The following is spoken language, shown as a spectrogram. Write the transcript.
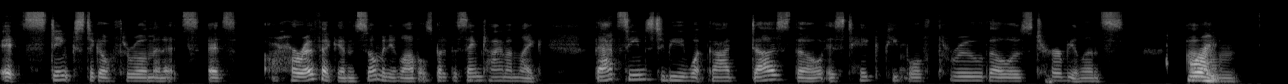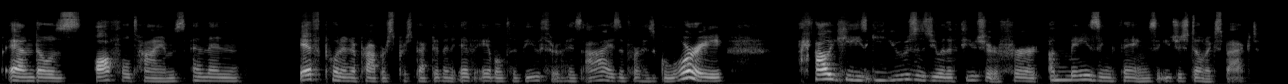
it stinks to go through them and it's it's horrific in so many levels, but at the same time, I'm like, that seems to be what God does though, is take people through those turbulence right. Um, and those awful times and then if put in a proper perspective and if able to view through his eyes and for his glory, how he uses you in the future for amazing things that you just don't expect.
